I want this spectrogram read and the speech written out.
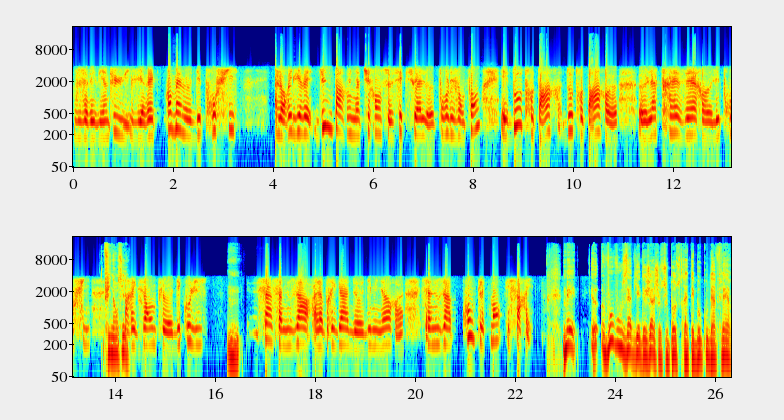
vous avez bien vu, il y avait quand même des profits. Alors, il y avait d'une part une attirance sexuelle pour les enfants et d'autre part, d'autre part, euh, euh, l'attrait vers euh, les profits. Financier Par exemple, des colis. Mm. Ça, ça nous a, à la brigade des mineurs, ça nous a complètement effarés. Mais vous, vous aviez déjà, je suppose, traité beaucoup d'affaires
